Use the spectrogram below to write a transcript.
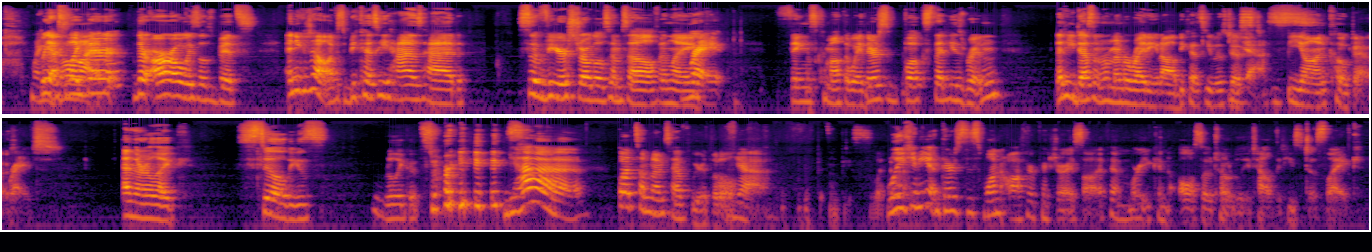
Oh my but yes, like there there are always those bits, and you can tell obviously because he has had severe struggles himself, and like right. things come out the way. There's books that he's written that he doesn't remember writing at all because he was just Yes. beyond coked out, Right. and they're like still these really good stories, Yeah. but sometimes have weird little Yeah. pieces. Like Well, you can. There's this one author picture I saw of him where you can also totally tell that he's just like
